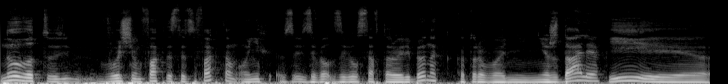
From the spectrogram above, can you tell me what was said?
Ну вот, в общем, факт остается фактом. У них завелся второй ребенок, которого они не ждали. И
